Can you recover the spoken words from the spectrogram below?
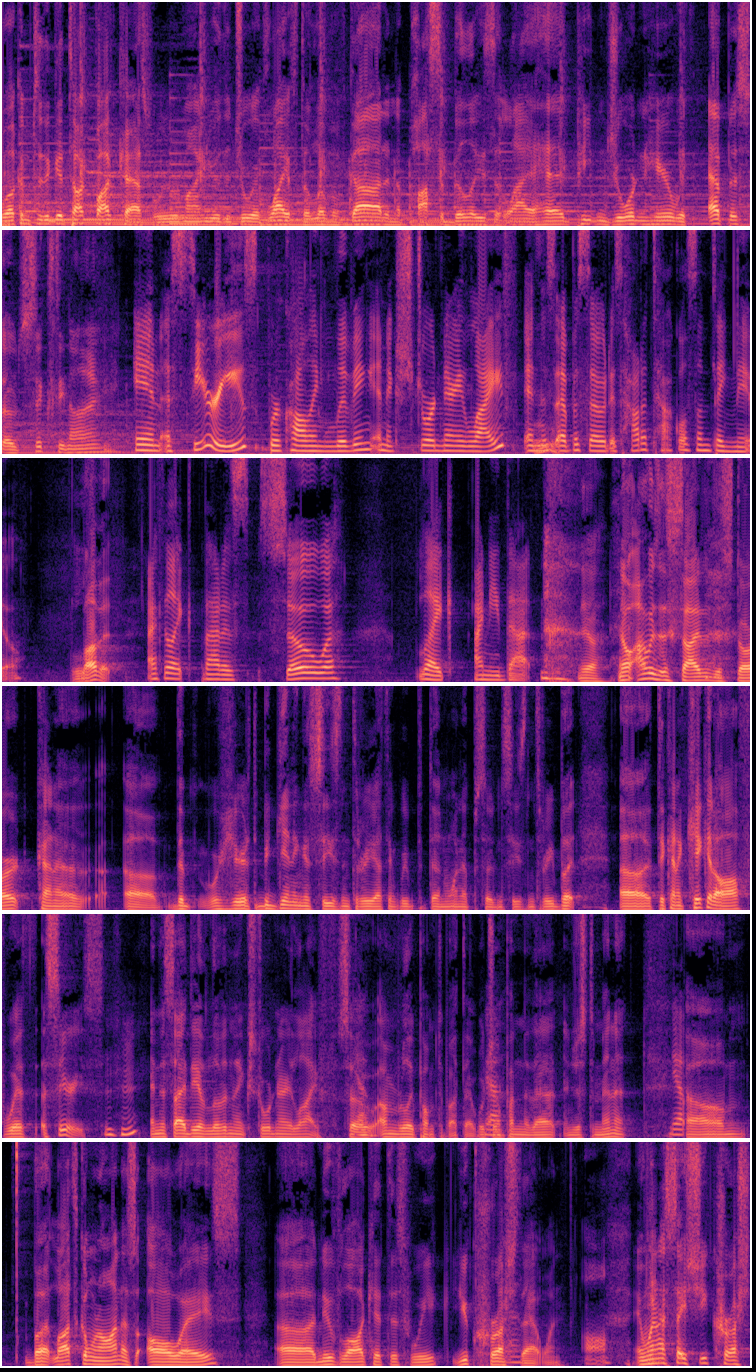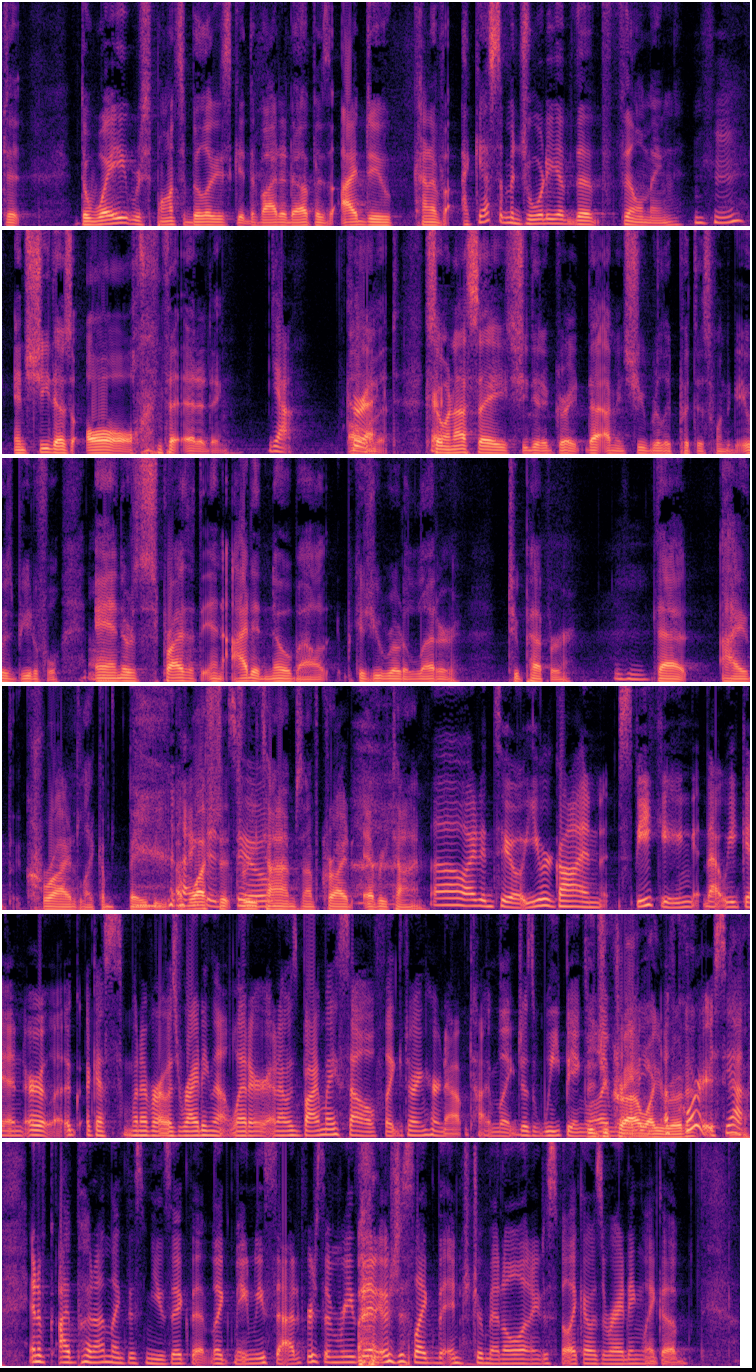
Welcome to the Good Talk Podcast, where we remind you of the joy of life, the love of God, and the possibilities that lie ahead. Pete and Jordan here with episode 69. In a series we're calling Living an Extraordinary Life. And this episode is how to tackle something new. Love it. I feel like that is so, like, I need that. Yeah. No, I was excited to start kind of. Uh, the, we're here at the beginning of season three. I think we've done one episode in season three, but uh, to kind of kick it off with a series Mm-hmm. and this idea of living an extraordinary life. So Yeah. I'm really pumped about that. We'll Yeah. jump into that in just a minute. Yep. Um, but lots going on as always. Uh, new vlog hit this week. You crushed that one. Aw, And when I say she crushed it, the way responsibilities get divided up is I do kind of, I guess, the majority of the filming, Mm-hmm. and she does all the editing. yeah. all of Correct. So when I say she did a great, that I mean she really put this one. together. It was beautiful, and there was a surprise at the end I didn't know about because you wrote a letter to Pepper Mm-hmm. that I cried like a baby. I've watched it three too. times and I've cried every time. Oh, I did too. You were gone speaking that weekend, or I guess whenever I was writing that letter, and I was by myself, like during her nap time, like just weeping. Did you I'm cry writing. while you of wrote it? Of course, yeah. Yeah. And if I put on like this music that like made me sad for some reason. it was just like the instrumental, and I just felt like I was writing like a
